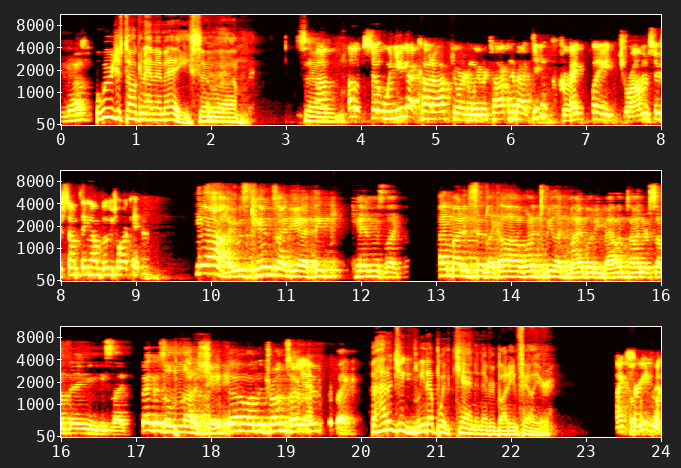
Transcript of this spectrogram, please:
You know. Well, we were just talking MMA, so uh, so Um, oh, so when you got cut off, Jordon, we were talking about didn't Greg play drums or something on Bourgeois Kitten? Yeah, it was Ken's idea. I think Ken was like, I might have said like, oh, I want it to be like My Bloody Valentine or something, and he's like, Greg was a little out of shape though on the drums. I Yeah. remember like, so how did you meet up with Ken and everybody in Failure? Mike Friedman.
